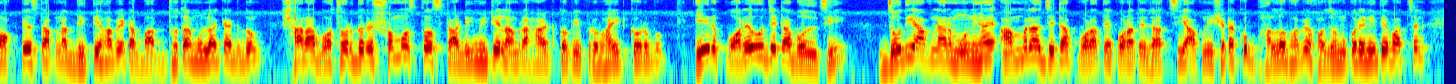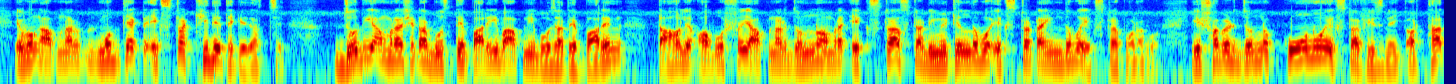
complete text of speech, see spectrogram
মক টেস্ট আপনার দিতে হবে, এটা বাধ্যতামূলক একদম। সারা বছর ধরে সমস্ত স্টাডি মেটেরিয়াল আমরা হার্ড কপি প্রোভাইড করব। এর পরেও যেটা বলছি যদি আপনার মনে হয় আমরা যেটা পড়াতে পড়াতে যাচ্ছি, আপনি সেটা খুব ভালোভাবে হজম করে নিতে পারছেন এবং আপনার মধ্যে একটা এক্সট্রা খিদে থেকে যাচ্ছে। যদি আমরা সেটা বুঝতে পারি বা আপনি বোঝাতে পারেন, তাহলে অবশ্যই আপনার জন্য আমরা এক্সট্রা স্টাডি মেটেরিয়াল দেবো এক্সট্রা টাইম দেবো এক্সট্রা পড়াবো। এসবের জন্য কোনো এক্সট্রা ফিজ নেই। অর্থাৎ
